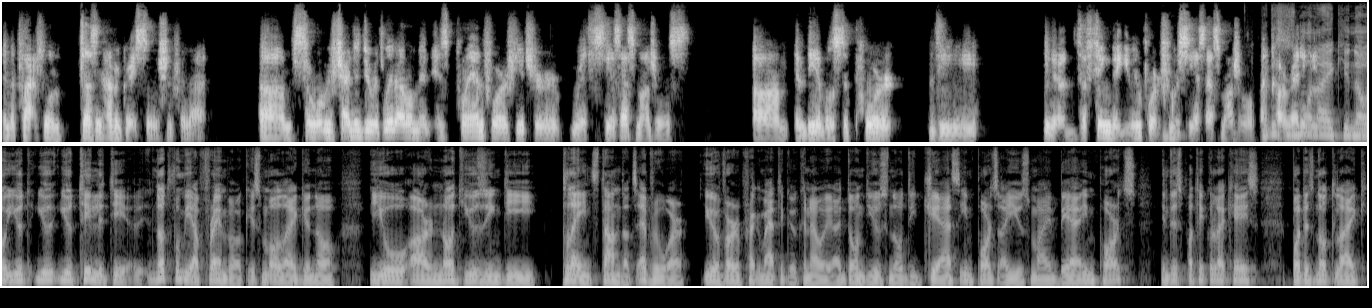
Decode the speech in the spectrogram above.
And the platform doesn't have a great solution for that. Um, so what we've tried to do with Lit Element is plan for a future with CSS modules um, and be able to support the you know the thing that you import from a css module like, this already is more like you know you, you, utility not for me a framework it's more like you know you are not using the plain standards everywhere you're very pragmatic you know i don't use no js imports i use my bare imports in this particular case but it's not like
